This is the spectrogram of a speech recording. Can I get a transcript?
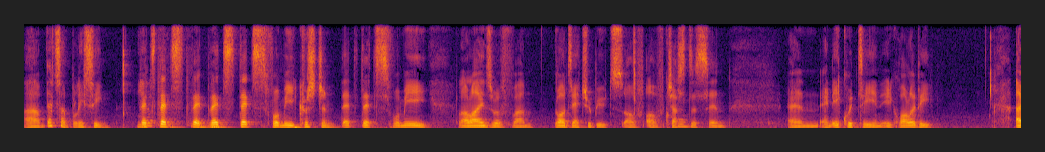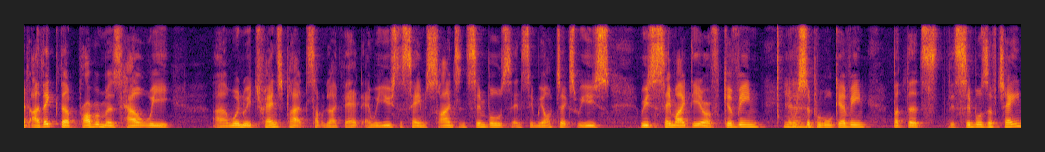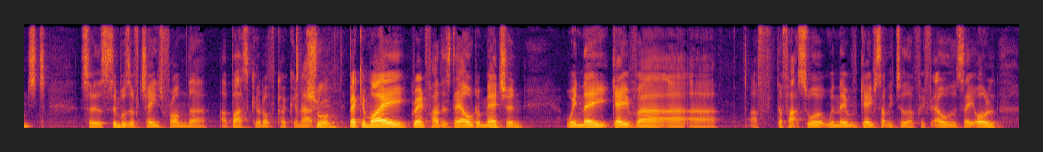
um, that's a blessing. That's, that's, that, that's, that's for me Christian. That, that's for me aligns with um, God's attributes of, of justice and, and, and equity and equality. And I think the problem is how we, uh, when we transplant something like that, and we use the same signs and symbols and semiotics, we use we use the same idea of giving Yeah. and reciprocal giving, but the the symbols have changed. So the symbols have changed from the a basket of coconut. Sure. Back in my grandfather's day, I would imagine when they gave uh, uh, uh, the fatsua, when they gave something to the fifth elder, they say, "Oh,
